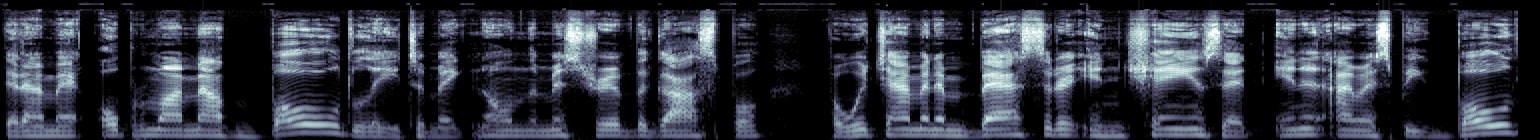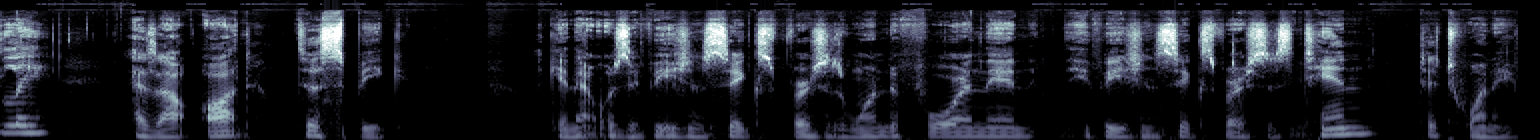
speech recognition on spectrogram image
that I may open my mouth boldly to make known the mystery of the gospel, for which I am an ambassador in chains, that in it I may speak boldly as I ought to speak. Again, that was Ephesians 6, verses 1 to 4, and then Ephesians 6, verses 10 to 20.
